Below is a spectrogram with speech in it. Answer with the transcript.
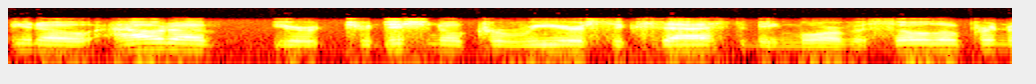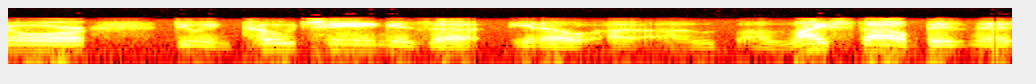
you know, out of your traditional career success to being more of a solopreneur. Doing coaching is a you know a, a, a lifestyle business,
